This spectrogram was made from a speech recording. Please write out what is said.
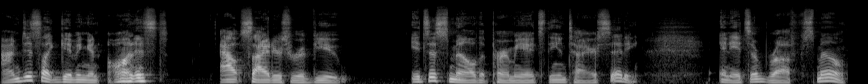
I'm just like giving an honest outsider's review. It's a smell that permeates the entire city, and it's a rough smell.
